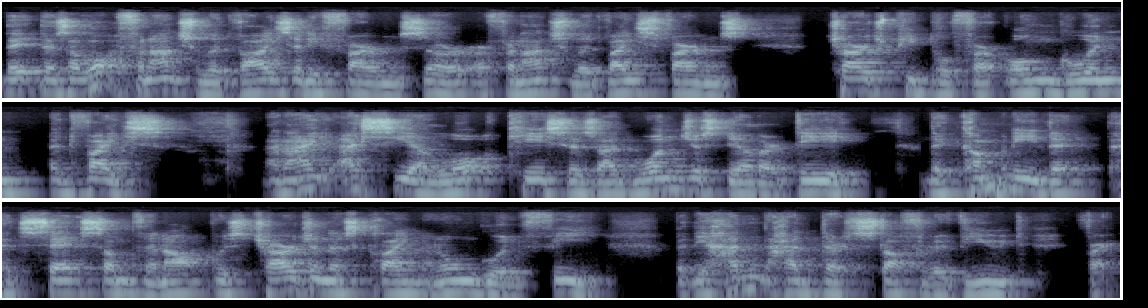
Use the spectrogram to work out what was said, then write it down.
that there's a lot of financial advisory firms or, or financial advice firms charge people for ongoing advice. And I, I see a lot of cases. I had one just the other day. The company that had set something up was charging this client an ongoing fee, but they hadn't had their stuff reviewed for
